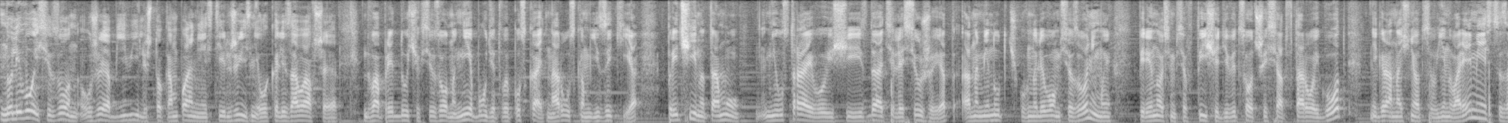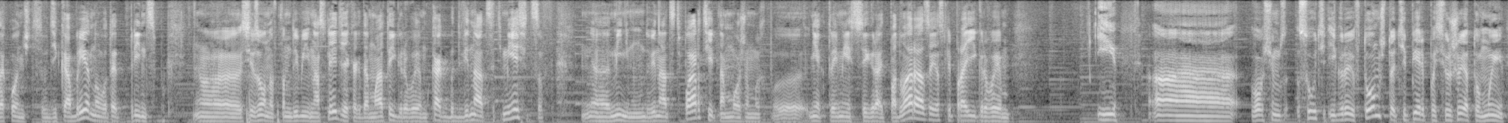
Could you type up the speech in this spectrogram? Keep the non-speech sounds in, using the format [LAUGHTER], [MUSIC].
Нулевой сезон уже объявили, что компания «Стиль жизни», локализовавшая два предыдущих сезона, не будет выпускать на русском языке. Причина тому не устраивающий издателя сюжет, а на минуточку в нулевом сезоне мы переносимся в 1962 год. Игра начнется в январе месяце, закончится в декабре. Но вот этот принцип э, сезонов пандемии наследия, когда мы отыгрываем как бы 12 месяцев, минимум 12 партий, там можем их э, некоторые месяцы играть по два раза, если проигрываем. И э, в общем, суть игры в том, что теперь по сюжету мы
